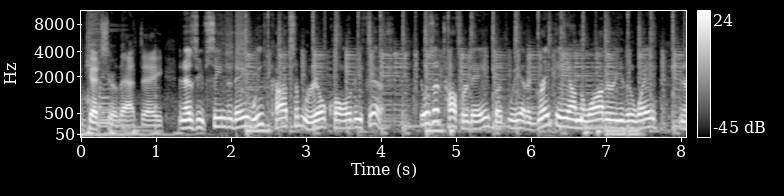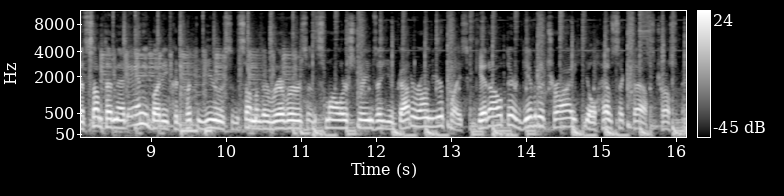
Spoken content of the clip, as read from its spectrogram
to catch there that day. And as you've seen today, we've caught some real quality fish. It was a tougher day, but we had a great day on the water either way, and it's something that anybody could put to use in some of the rivers and smaller streams that you've got around your place. Get out there, give it a try, you'll have success, trust me.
